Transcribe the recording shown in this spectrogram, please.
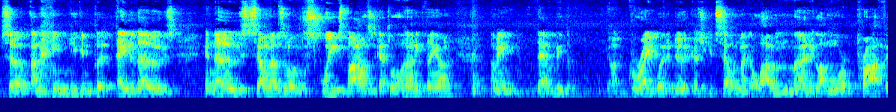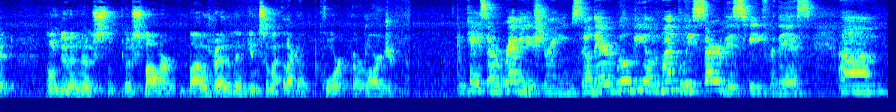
So I mean, you can put eight of those, and those selling those little squeeze bottles that's got the little honey thing on it. I mean, that would be the a great way to do it because you could sell and make a lot of money, a lot more profit on doing those those smaller bottles rather than getting some like a quart or larger. Okay, so revenue streams. So there will be a monthly service fee for this. Um,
